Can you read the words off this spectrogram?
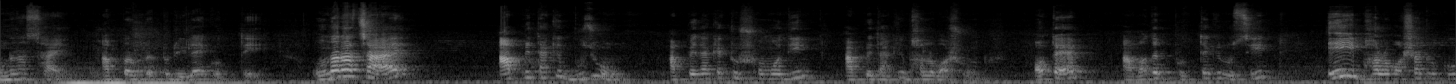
ওনারা চায় আপনার উপর একটু রিলাই করতে। ওনারা চায় আপনি তাকে বুঝুন, আপনি তাকে একটু সময় দিন, আপনি তাকে ভালোবাসুন। অতএব আমাদের প্রত্যেকের উচিত এই ভালোবাসাটুকু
